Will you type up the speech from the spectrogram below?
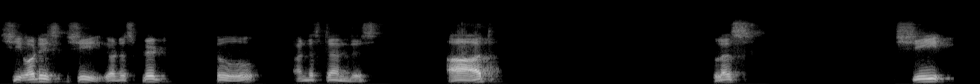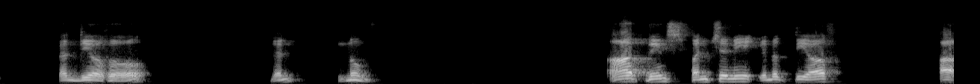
She, what is she? You have to split to understand this. At plus she Nadyoho, then Num. At means Panchami vibhakti of A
